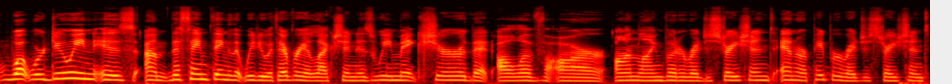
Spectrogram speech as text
what we're doing is um, the same thing that we do with every election is we make sure that all of our online voter registrations and our paper registrations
